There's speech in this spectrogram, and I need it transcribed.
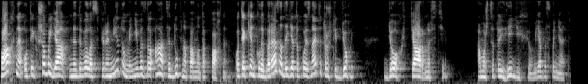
Пахне, от якщо б я не дивилась піраміду, мені би здавалося, а, це дуб, напевно, так пахне. От як інколи береза дає такої, знаєте, трошки дьог... дьогтярності. А може, це той гідіхюм, я без поняття.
